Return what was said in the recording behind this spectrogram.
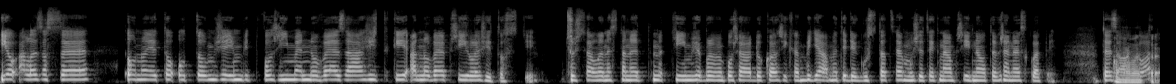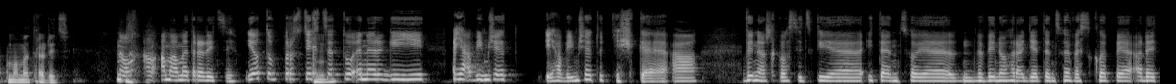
Jo, ale zase ono je to o tom, že jim vytvoříme nové zážitky a nové příležitosti. Což se ale nestane tím, že budeme pořád dokola říkat, my děláme ty degustace a můžete k nám přijít na otevřené sklepy. To je základ. Máme, tra- máme tradici. No a, a máme tradici. Jo, to prostě chce hmm. tu energii a já vím, že já vím, že je to těžké a vinař klasicky je i ten, co je ve Vinohradě, ten, co je ve sklepě a teď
